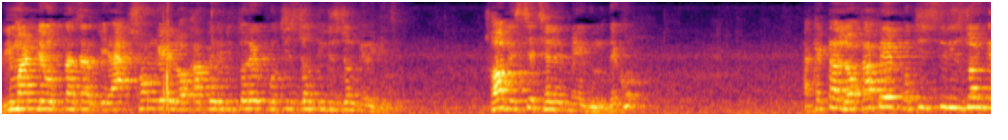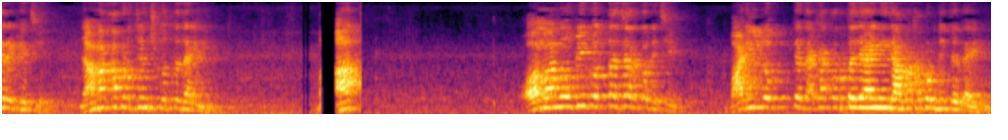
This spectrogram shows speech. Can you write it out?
রিমান্ডে অত্যাচারকে একসঙ্গে লকআপের ভিতরে পঁচিশ জন, তিরিশ জনকে রেখেছে? সব এসছে ছেলে, মেয়েগুলো। দেখুন। এক একটা লকআপে পঁচিশ তিরিশ জনকে রেখেছে। জামা কাপড় চেঞ্জ করতে দেয়নি। অমানবিক অত্যাচার করেছে। বাড়ির লোককে দেখা করতে যায়নি, জামা কাপড় দিতে দেয়নি।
